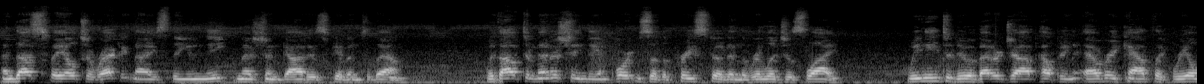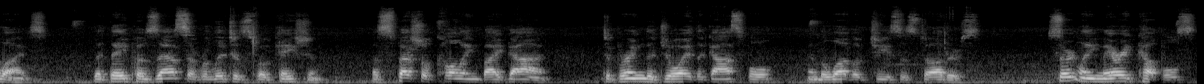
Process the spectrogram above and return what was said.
and thus fail to recognize the unique mission God has given to them. Without diminishing the importance of the priesthood and the religious life, we need to do a better job helping every Catholic realize that they possess a religious vocation, a special calling by God to bring the joy of the gospel and the love of Jesus to others. Certainly, married couples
